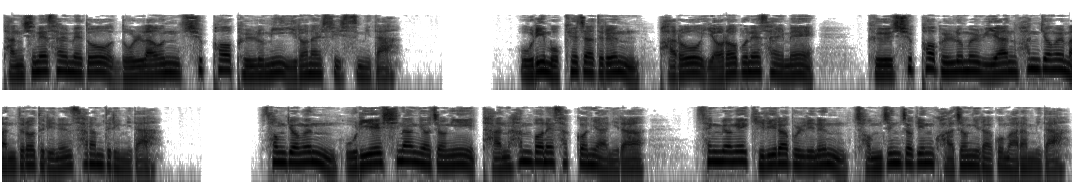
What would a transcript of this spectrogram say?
당신의 삶에도 놀라운 슈퍼 블룸이 일어날 수 있습니다. 우리 목회자들은 바로 여러분의 삶에 그 슈퍼 블룸을 위한 환경을 만들어 드리는 사람들입니다. 성경은 우리의 신앙 여정이 단 한 번의 사건이 아니라 생명의 길이라 불리는 점진적인 과정이라고 말합니다.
